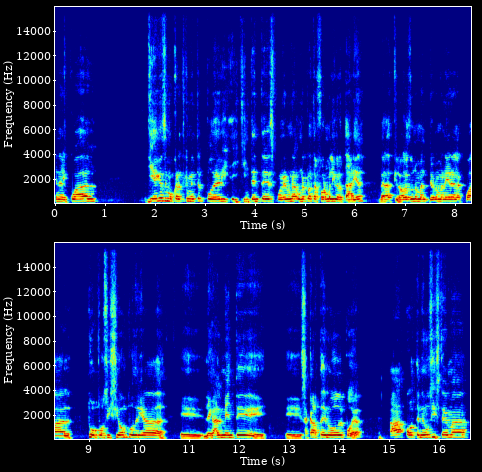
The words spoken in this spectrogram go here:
en el cual llegues democráticamente al poder y, y que intentes poner una, una, plataforma libertaria, ¿verdad? Que lo hagas de una, de una manera en la cual tu oposición podría eh, legalmente eh, sacarte de nuevo del poder, o tener un sistema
